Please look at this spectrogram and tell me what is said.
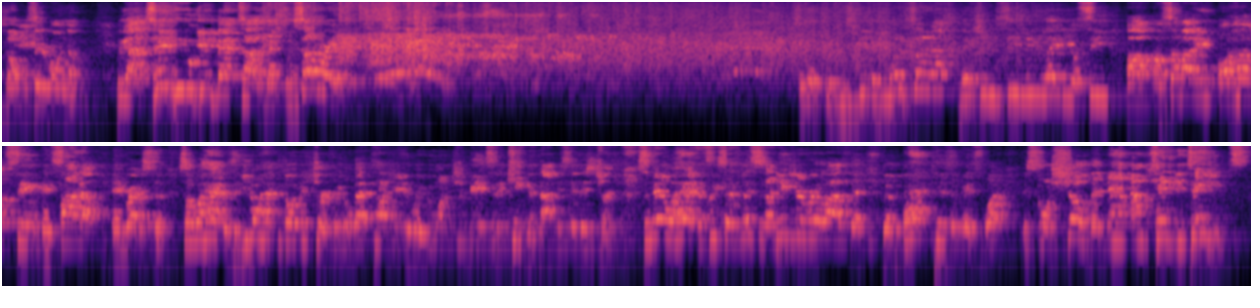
So I'm going to say the wrong number. We got 10 people getting baptized next week. Celebrate it. And if, if, you, if you want to sign up, make sure you see Lee Lady or see uh, uh, somebody on Hub's team and sign up and register. So what happens is you don't have to go to this church. We're going to baptize you anyway. We want you to be into the kingdom, not just in this church. So now what happens? He says, listen, I need you to realize that the baptism is what it's going to show that now I'm changing teams.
